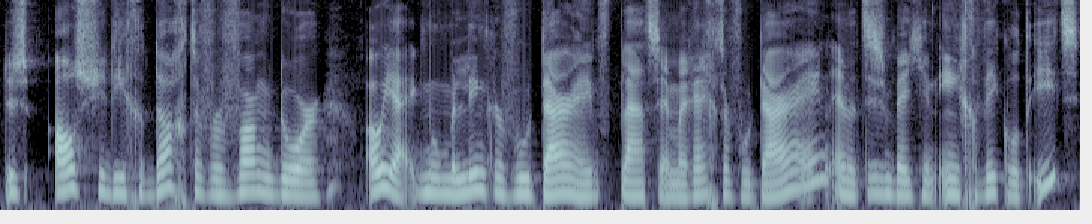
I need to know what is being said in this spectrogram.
Dus als je die gedachte vervangt door, oh ja, ik moet mijn linkervoet daarheen verplaatsen en mijn rechtervoet daarheen. En het is een beetje een ingewikkeld iets.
